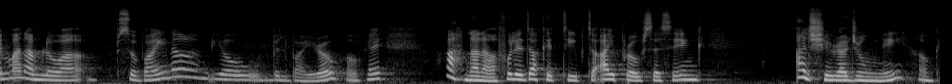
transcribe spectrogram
Imma nagħmluha b'subajna jew bil-bajro, ok? Aħna nafu li dak it-tip ta' eye processing għal xi raġuni, ok,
